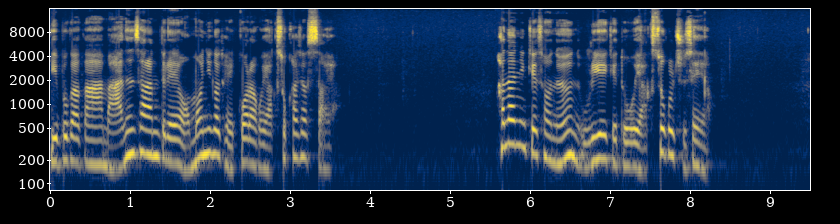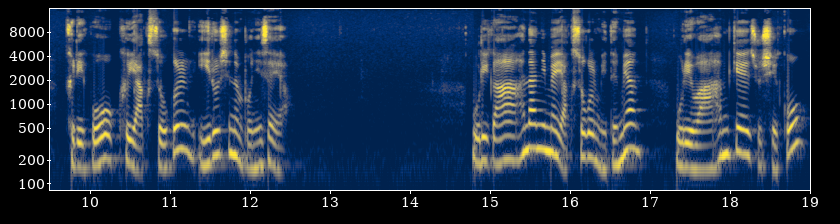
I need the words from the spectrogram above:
리브가가 많은 사람들의 어머니가 될 거라고 약속하셨어요. 하나님께서는 우리에게도 약속을 주세요. 그리고 그 약속을 이루시는 분이세요. 우리가 하나님의 약속을 믿으면 우리와 함께 해주시고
